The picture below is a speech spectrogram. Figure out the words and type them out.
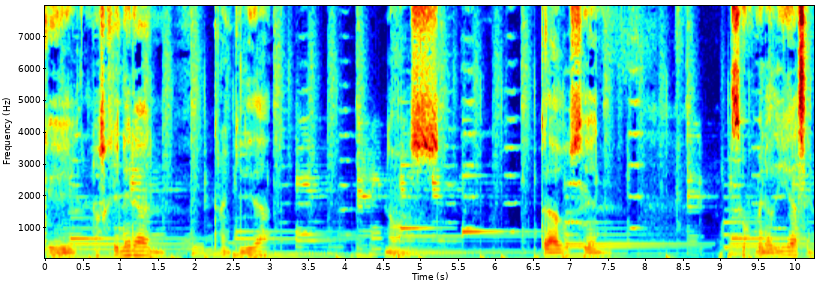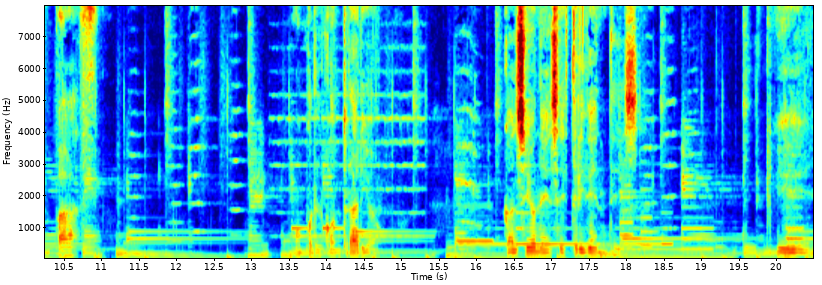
que nos generan tranquilidad, nos traducen sus melodías en paz o por el contrario canciones estridentes que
